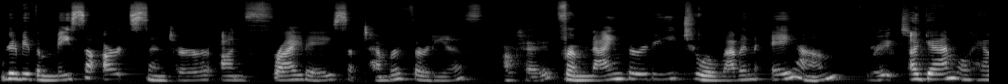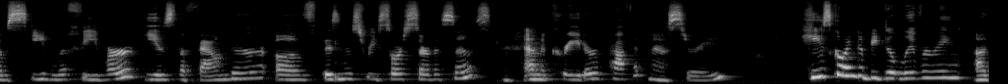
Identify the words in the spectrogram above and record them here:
We're going to be at the Mesa Arts Center on Friday, September 30th Okay. from 9:30 to 11 a.m. Great. Again, we'll have Steve LeFever. He is the founder of Business Resource Services and the creator of Profit Mastery. He's going to be delivering a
